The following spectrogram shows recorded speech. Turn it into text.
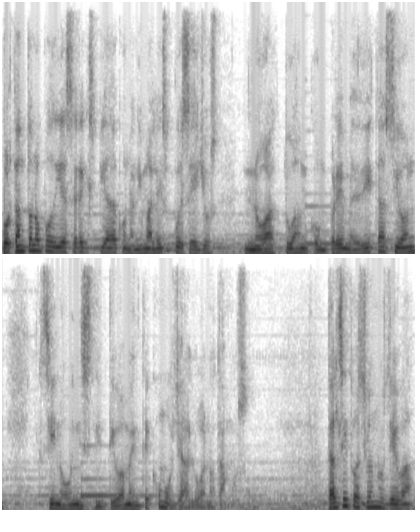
Por tanto, no podía ser expiada con animales, pues ellos no actúan con premeditación, sino instintivamente, como ya lo anotamos. Tal situación nos lleva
